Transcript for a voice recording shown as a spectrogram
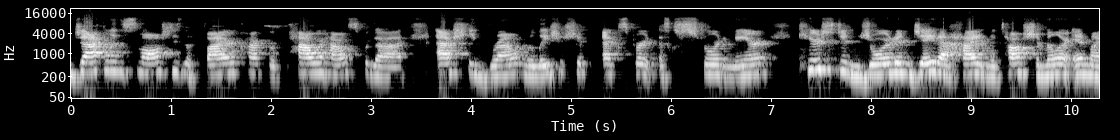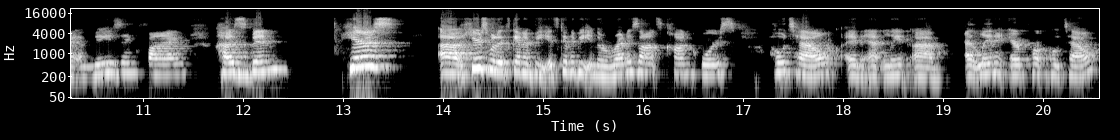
Jacqueline Small, she's a firecracker powerhouse for God. Ashley Brown, relationship expert extraordinaire. Kirsten Jordan, Jada Height, Natasha Miller, and my amazing, fine husband. Here's uh, here's what it's going to be. It's going to be in the Renaissance Concourse Hotel in Atlanta, um, Atlanta Airport Hotel.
